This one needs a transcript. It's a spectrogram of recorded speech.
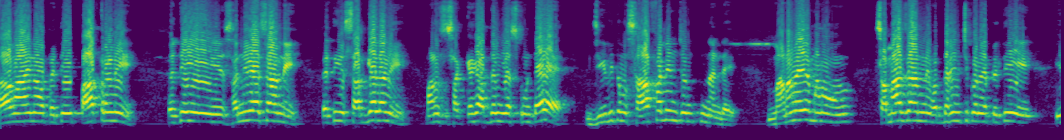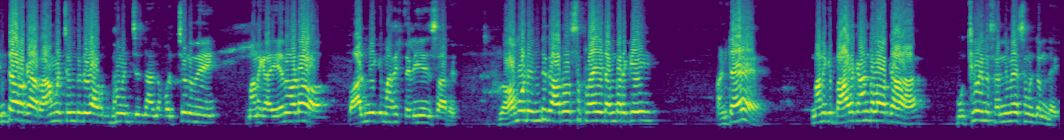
రామాయణం ప్రతి పాత్రని ప్రతి సన్నివేశాన్ని ప్రతి సర్గలని మనం చక్కగా అర్థం చేసుకుంటే జీవితం సాఫల్యం చెందుతుందండి. మనమే మనం సమాజాన్ని ఉద్ధరించుకునే ప్రతి ఇంత ఒక రామచంద్రుడిగా ఉద్భవించిన వచ్చునని మనకు ఏనాడో వాల్మీకి మహర్షి తెలియజేశారు. రాముడు ఎందుకు ఆదర్శప్రాయుడు అందరికీ? అంటే మనకి బాలకాండలో ఒక ముఖ్యమైన సన్నివేశం ఉంటుంది.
